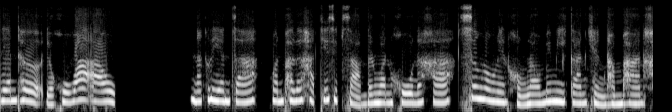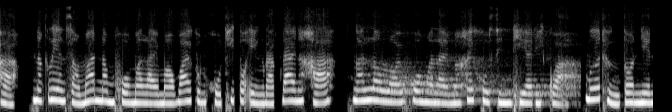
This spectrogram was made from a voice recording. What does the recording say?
เรียนเถอะเดี๋ยวครูว่าเอา นักเรียนจ้า วันพฤหัสที่ 13 เป็นวันครูนะคะ ซึ่งโรงเรียนของเราไม่มีการแข่งทำพานค่ะ นักเรียนสามารถนำพวงมาลัยมาไหว้คุณครูที่ตัวเองรักได้นะคะ งั้นเราร้อยพวงมาลัยมาให้ครูซินเทียดีกว่า เมื่อถึงตอนเย็น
